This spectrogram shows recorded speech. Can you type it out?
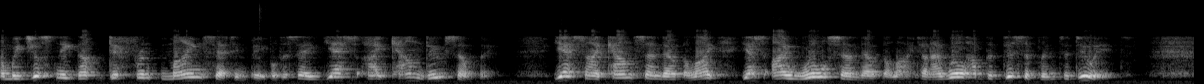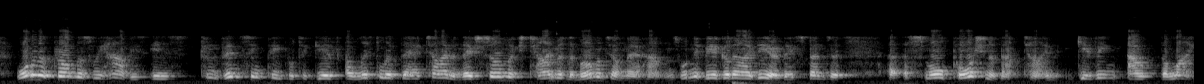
And we just need that different mindset in people to say, yes, I can do something. Yes, I can send out the light. Yes, I will send out the light, and I will have the discipline to do it. One of the problems we have is, is convincing people to give a little of their time, and they've so much time at the moment on their hands. Wouldn't it be a good idea if they spent a, a small portion of that time giving out the light?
